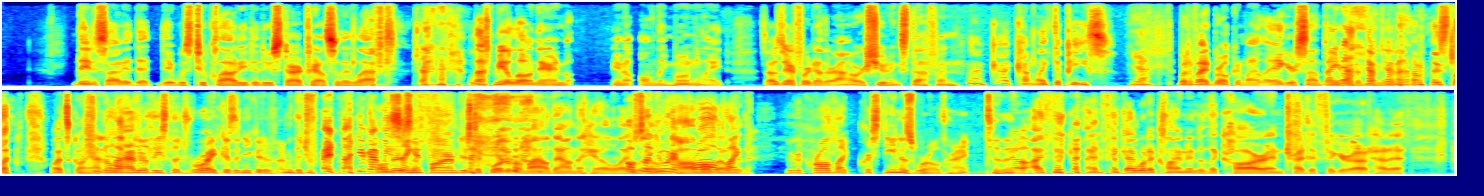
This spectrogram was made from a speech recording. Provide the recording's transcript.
They decided that it was too cloudy to do Star Trail, so they left left me alone there in you know only moonlight. So I was there for another hour shooting stuff, and I, I kind of liked the piece. Yeah. But if I'd broken my leg or something, I it know. would have been. You know, I was like, "What's I going should on?" have left you at least the droid because then you could have. I mean, the droid. You got Oh, me there's saying a it. farm just a quarter of a mile down the hill. I Oh, so you would have crawled like there. you would have crawled like Christina's world, right? To the No, I think I think I would have climbed into the car and tried to figure out how to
